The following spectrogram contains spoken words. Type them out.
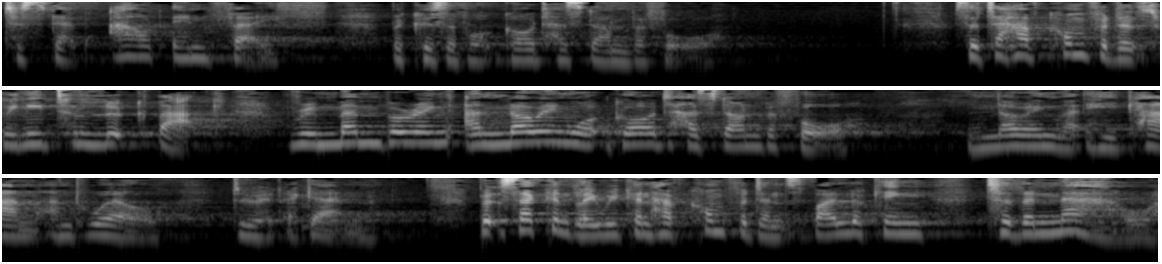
to step out in faith because of what God has done before. So to have confidence, we need to look back, remembering and knowing what God has done before, knowing that he can and will do it again. But secondly, we can have confidence by looking to the now,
